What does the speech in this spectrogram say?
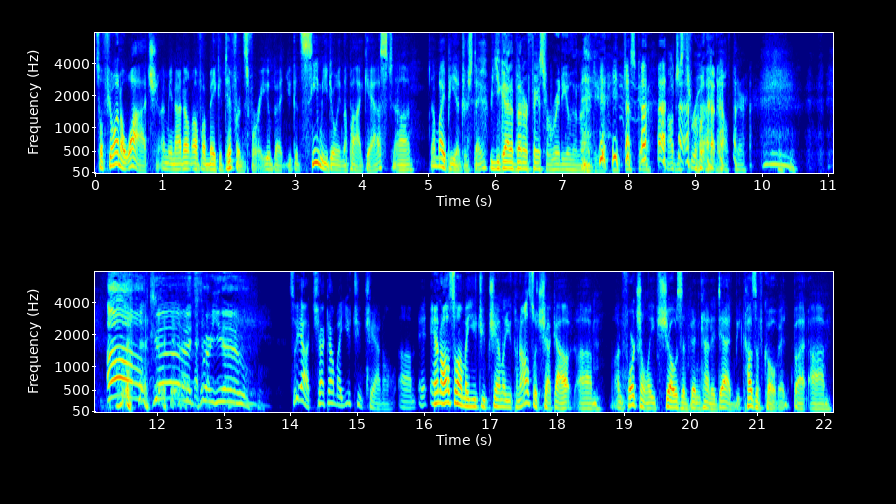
So if you want to watch, I mean, I don't know if I'll make a difference for you, but you could see me doing the podcast. Uh, that might be interesting. You got a better face for radio than I do. Just gonna, I'll just throw that out there. Oh, good for you. So yeah, check out my YouTube channel, um, and also on my YouTube channel, you can also check out. Um, unfortunately, shows have been kind of dead because of COVID, but um,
